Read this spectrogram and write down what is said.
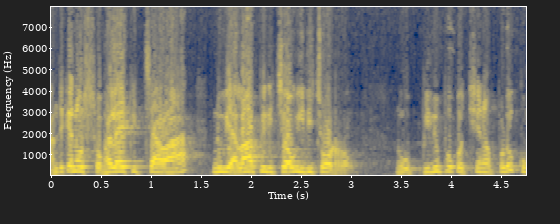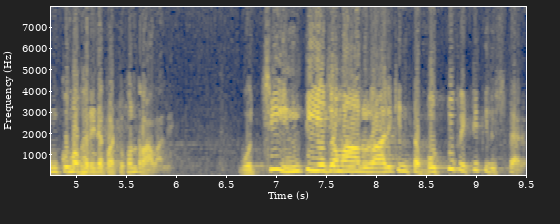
అందుకే నువ్వు శుభలేఖ ఇచ్చావా నువ్వు ఎలా పిలిచావు? ఇది చూడరు. నువ్వు పిలుపుకి వచ్చినప్పుడు కుంకుమ భరిణ పట్టుకొని రావాలి. వచ్చి ఇంటి యజమానురాలికి ఇంత బొట్టు పెట్టి పిలుస్తారు.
